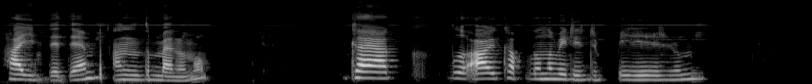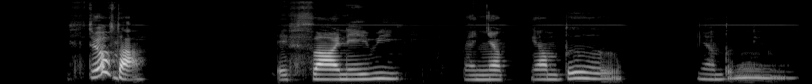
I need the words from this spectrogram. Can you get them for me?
Hayır dedim. Anladım ben onu. Kayaklı ay kaplanı veririm. veririm. İstiyorsa. Efsanevi. Ben yak yandım. Yandım.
